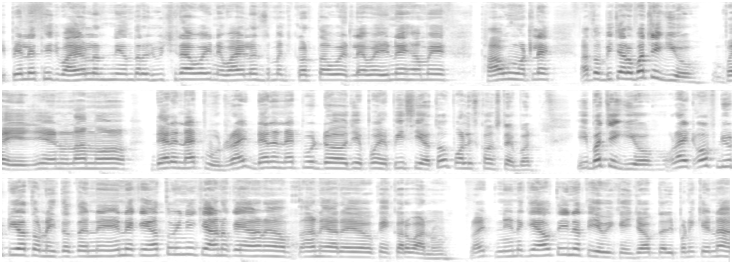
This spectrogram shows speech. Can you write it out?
એ પહેલેથી જ વાયોલન્સની અંદર જ ઉછર્યા હોય ને વાયોલન્સમાં જ કરતા હોય એટલે હવે એને અમે થાવું એટલે આ તો બિચારો બચી ગયો. ભાઈ જે એનું નામ Darren Atwood right Darren Atwood અ, જે પીસી હતો પોલીસ કોન્સ્ટેબલ એ બચી ગયો. રાઈટ ઓફ ડ્યુટી હતો નહીં તો તેને એને કંઈ હતું નહીં કે આનો કંઈ આને આને યારે કંઈ કરવાનું રાઈટ ને એને કંઈ આવતી નથી એવી કંઈ જવાબદારી પણ કે ના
